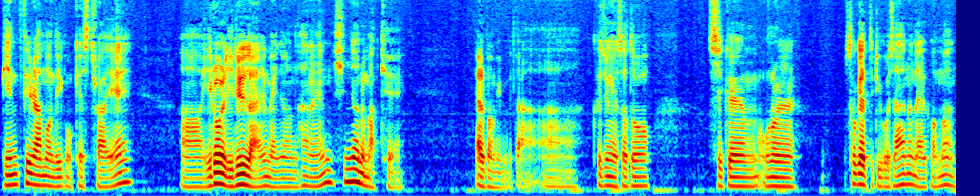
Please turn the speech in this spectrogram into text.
빈 필하모닉 오케스트라의 어, 1월 1일 날 매년 하는 신년 음악회 앨범입니다. 아, 그 중에서도 지금 오늘 소개드리고자 하는 앨범은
